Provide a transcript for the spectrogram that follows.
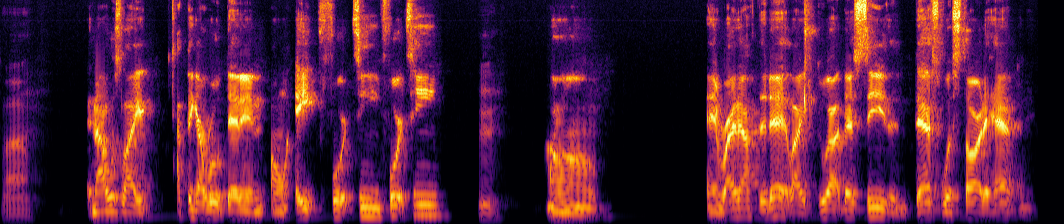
Wow. And I was like, I think I wrote that in on 8 14 14. Hmm. Um, and right after that, like throughout that season, that's what started happening.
